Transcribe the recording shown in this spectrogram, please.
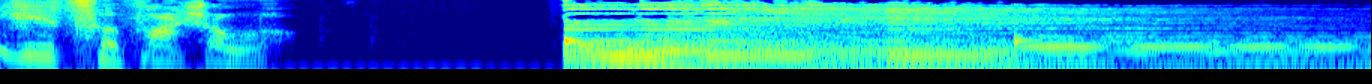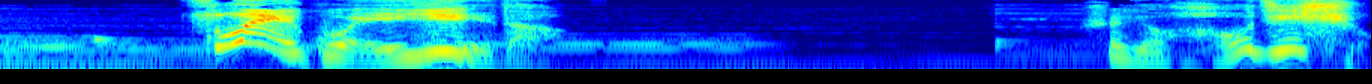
一次发生了。最诡异的是，有好几宿，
